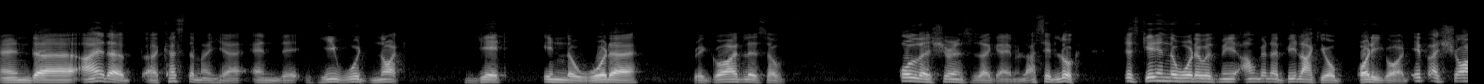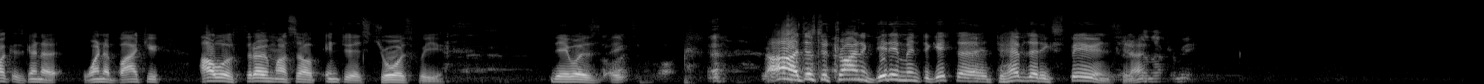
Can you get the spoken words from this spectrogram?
And uh, I had a, a customer here, and uh, he would not get in the water regardless of all the assurances I gave him. I said, Look, just get in the water with me. I'm going to be like your bodyguard. If a shark is going to want to bite you, I will throw myself into its jaws for you. There was a. ah, just to try and get him and to get the to have that experience, You you know. done that for me.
